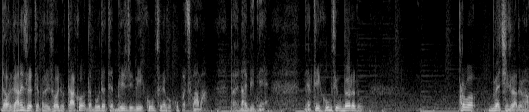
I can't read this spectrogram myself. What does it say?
da organizujete proizvodnju tako da budete bliži vi kupci nego kupac vama. To je najbitnije. Jer ti kupci u Beogradu, prvo većim gradovima,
